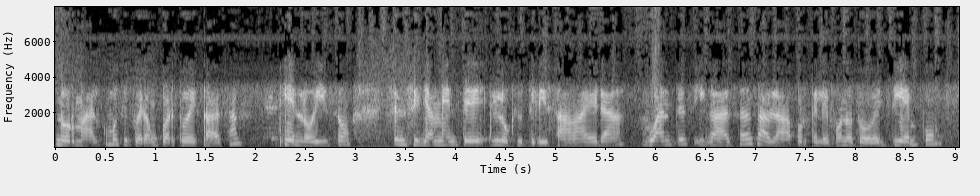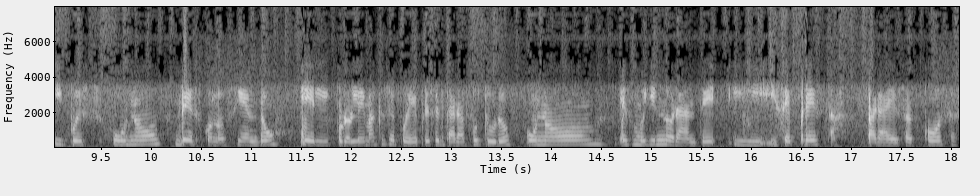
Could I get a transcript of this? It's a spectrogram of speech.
normal, como si fuera un cuarto de casa, quien lo hizo sencillamente lo que utilizaba era guantes y gasas, hablaba por teléfono todo el tiempo y pues uno desconociendo el problema que se puede presentar a futuro, uno es muy ignorante y, y se presta para esas cosas.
